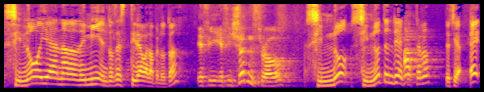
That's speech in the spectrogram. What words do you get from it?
si no oía nada de mí, entonces tiraba la pelota. If he, if he shouldn't throw, Si no, si no tendría que hacerlo, decía, ¡eh!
